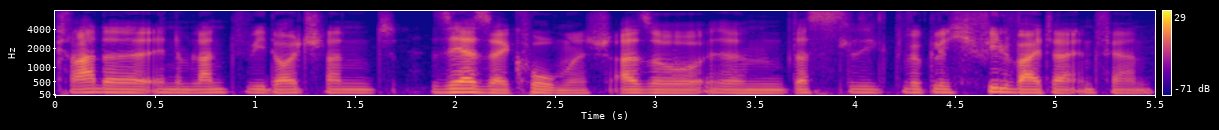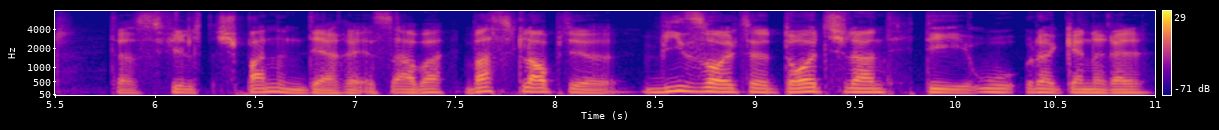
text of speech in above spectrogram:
gerade in einem Land wie Deutschland sehr, sehr komisch. Also ähm, das liegt wirklich viel weiter entfernt. Das viel spannendere ist aber, was glaubt ihr, wie sollte Deutschland, die EU oder generell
